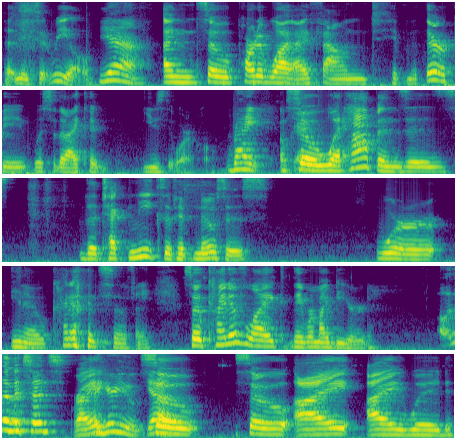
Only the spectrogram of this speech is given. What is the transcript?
that makes it real. Yeah. And so part of why I found hypnotherapy was so that I could use the oracle. Right. Okay. So what happens is the techniques of hypnosis were, you know, kind of it's so funny. So kind of like they were my beard, oh, that makes sense. right? I hear you. Yeah. So so I I would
